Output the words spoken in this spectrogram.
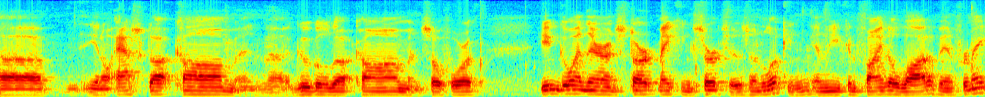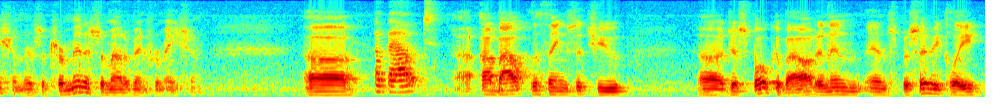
uh, you know, ask.com and uh, google.com and so forth. You can go in there and start making searches and looking and you can find a lot of information. There's a tremendous amount of information About, uh, about the things that you uh, just spoke about, and then and specifically,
